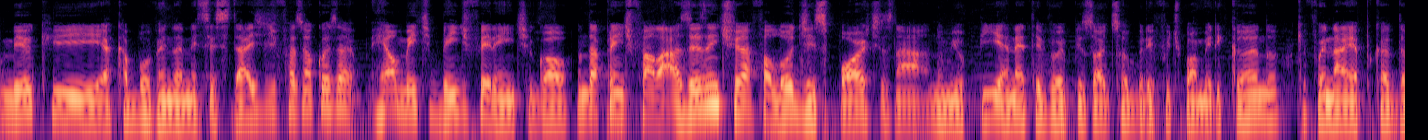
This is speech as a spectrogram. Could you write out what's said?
meio que acabou vendo a necessidade de fazer uma coisa realmente bem diferente. Igual, não dá pra gente falar. Às vezes a gente já falou de esportes na, no Miopia, né? Teve um episódio sobre futebol americano, que foi na época do.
